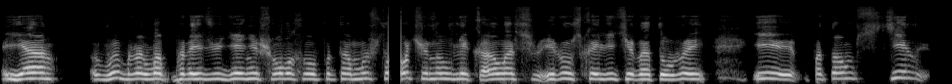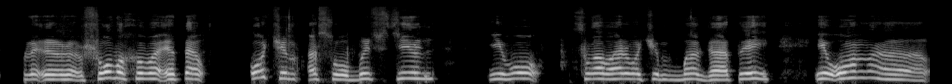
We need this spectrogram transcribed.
Я выбрала произведение Шолохова, потому что очень увлекалась и русской литературой, и потом стиль Шолохова это очень особый стиль, его словарь очень богатый, и он э,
